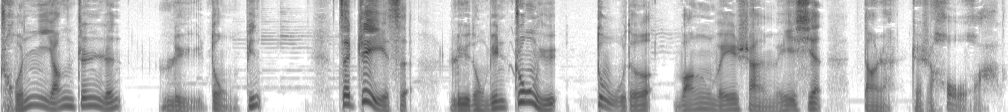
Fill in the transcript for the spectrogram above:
纯阳真人吕洞宾。在这一次，吕洞宾终于渡得王维善为仙，当然这是后话了。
